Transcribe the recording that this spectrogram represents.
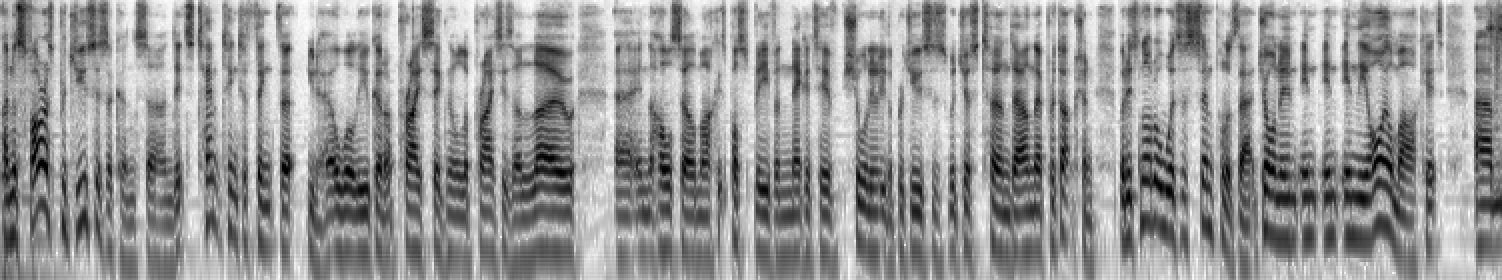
And as far as producers are concerned, it's tempting to think that, you know, oh, well, you've got a price signal, the prices are low uh, in the wholesale markets, possibly even negative. Surely the producers would just turn down their production. But it's not always as simple as that. John, in, in, in the oil market, um,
